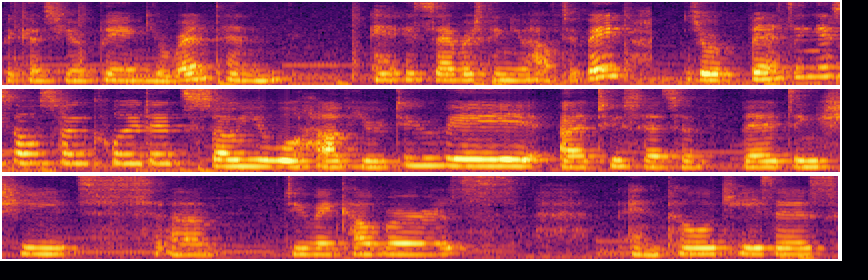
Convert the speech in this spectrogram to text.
because you're paying your rent and it's everything you have to pay. Your bedding is also included, so you will have your duvet, uh, two sets of bedding sheets, uh, duvet covers, and pillowcases.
